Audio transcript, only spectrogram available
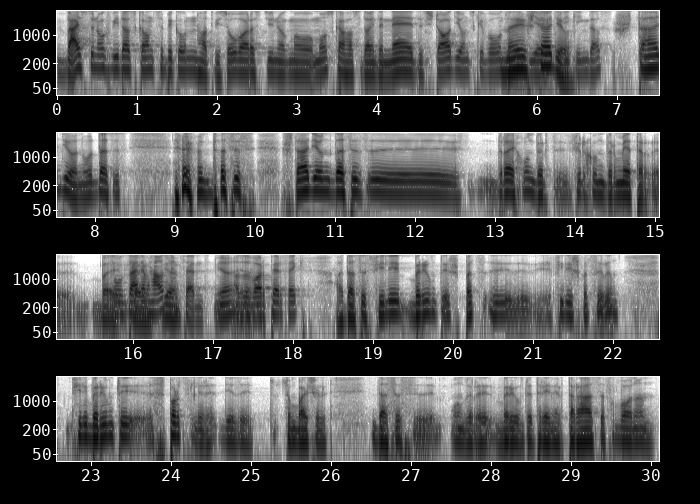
Weißt du noch, wie das Ganze begonnen hat? Wieso war es Dynamo Moskau? Hast du da in der Nähe des Stadions gewohnt? Wie, Stadion. Wie ging das? Stadion, und das ist, das ist Stadion, das ist äh, 300, 400 Meter äh, bei Von deinem bei, Haus ja, entfernt. Ja, Also ja. war perfekt. Ah, das ist viele berühmte Spaz äh, viele Spazieren, viele berühmte Sportler, diese zum Beispiel, das ist äh, unsere berühmte Trainer Tarasov wohnen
